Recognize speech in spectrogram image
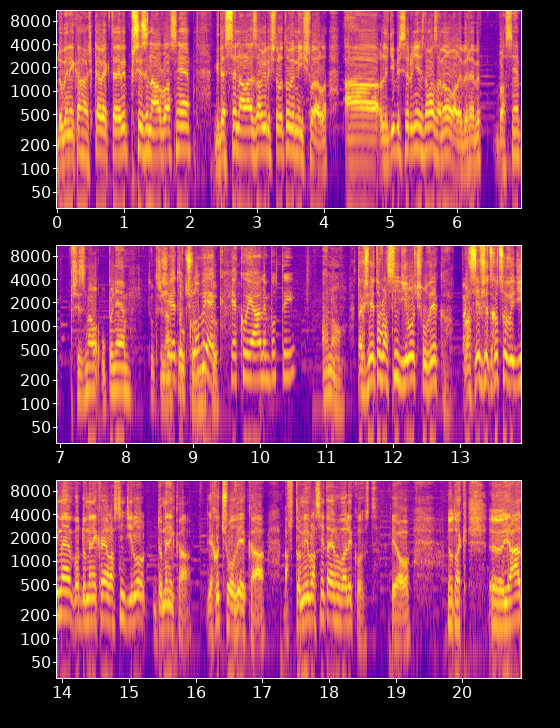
Dominika Haška, ve které by přiznal vlastně, kde se nalézal, když tohle to vymýšlel a lidi by se do něj znova zamilovali, protože by vlastně přiznal úplně tu Že třináctou je to člověk, komnatu. jako já nebo ty. Ano, takže je to vlastně dílo člověka. Vlastně všechno, co vidíme od Dominika, je vlastně dílo Dominika jako člověka a v tom je vlastně ta jeho velikost, jo. No tak, eh, já,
